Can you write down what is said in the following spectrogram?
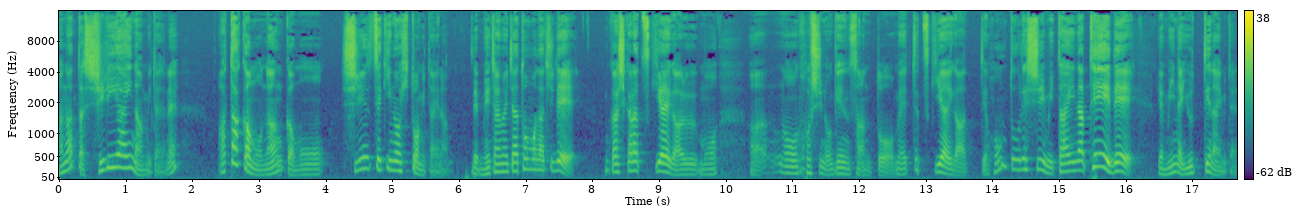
あなた知り合いなん？みたいなね。あたかもなんかもう親戚の人みたいな。でめちゃめちゃ友達で昔から付き合いがあるもうあの星野源さんとめっちゃ付き合いがあって本当嬉しいみたいな体でいやみんな言ってないみたい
